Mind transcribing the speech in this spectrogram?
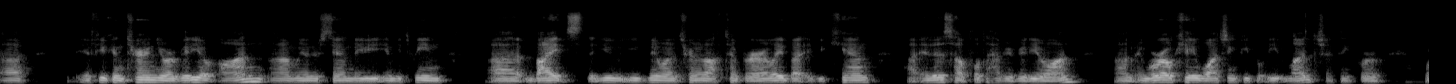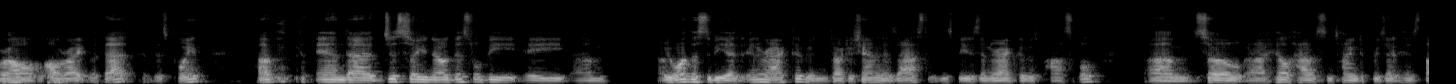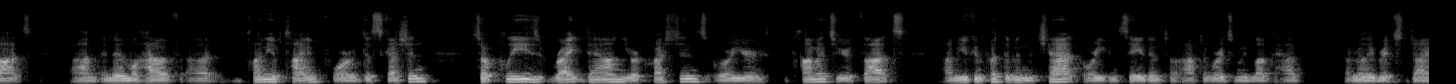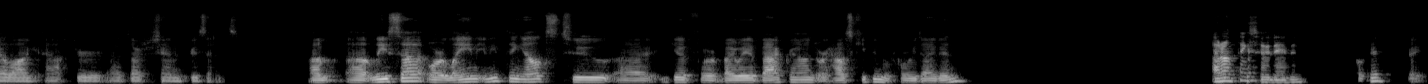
if you can turn your video on, um, we understand maybe in between uh, bites that you, you may want to turn it off temporarily, but if you can, uh, it is helpful to have your video on. Um, and we're okay watching people eat lunch. I think we're, we're all, all right with that at this point. Um, and uh, just so you know, this will be a, um, we want this to be as interactive and Dr. Shannon has asked that this be as interactive as possible. Um, so uh, he'll have some time to present his thoughts um, and then we'll have uh, plenty of time for discussion. So please write down your questions or your comments or your thoughts. Um, you can put them in the chat or you can save them till afterwards. And we'd love to have a really rich dialogue after uh, Dr. Shannon presents. Um, uh, Lisa or Lane, anything else to uh, give for by way of background or housekeeping before we dive in? I don't think so, David. Okay, great.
